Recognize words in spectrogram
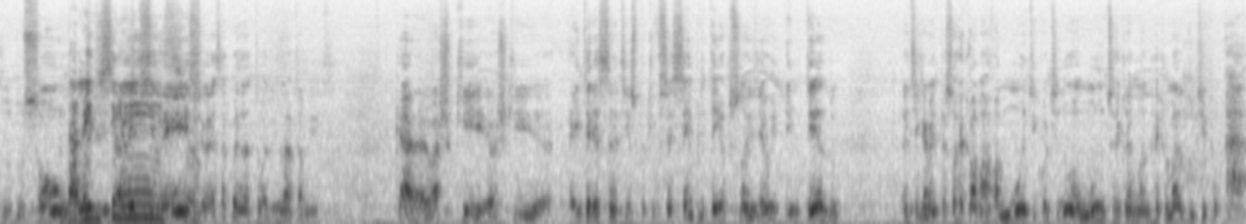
do, do som, da lei do, silêncio. Da lei do silêncio, essa coisa toda, exatamente. Cara, eu acho que eu acho que é interessante isso porque você sempre tem opções. Eu entendo. Antigamente o pessoal reclamava muito e continuam muitos reclamando, reclamando do tipo, ah,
